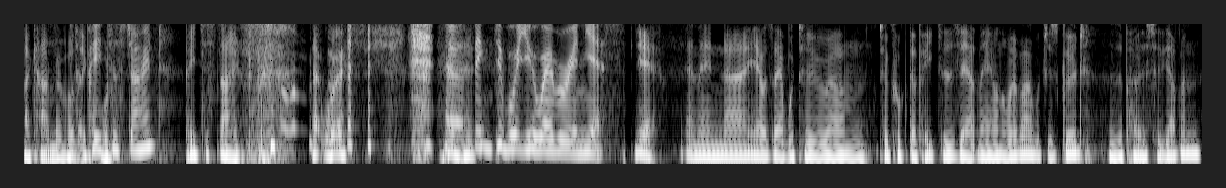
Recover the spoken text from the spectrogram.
I can't remember what they Pizza call Stone. it. Pizza stone. that works. I think to put your Weber in, yes. Yeah. And then uh, yeah, I was able to um, to cook the pizzas out there on the Weber, which is good as opposed to the oven.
